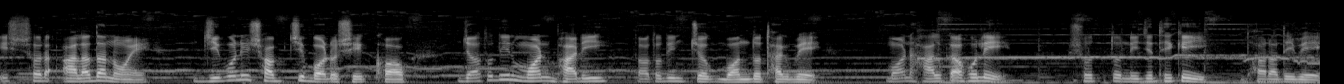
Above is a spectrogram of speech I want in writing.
ঈশ্বর আলাদা নয়। জীবনের সবচেয়ে বড় শিক্ষক। যতদিন মন ভারী, ততদিন চোখ বন্ধ থাকবে। মন হালকা হলে সত্য নিজে থেকেই ধরা দিবে।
